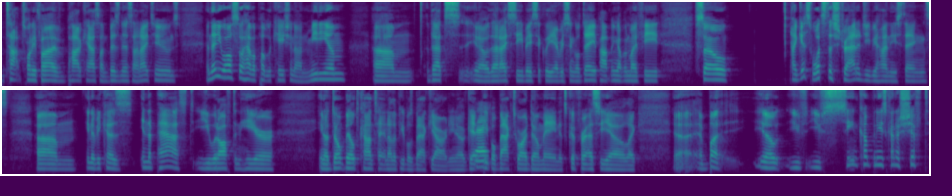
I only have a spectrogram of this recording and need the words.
the top twenty five podcasts on business on iTunes, and then you also have a publication on Medium. Um, that's you know that I see basically every single day popping up in my feed. So I guess what's the strategy behind these things? Um, you know, because in the past you would often hear, you know, don't build content in other people's backyard. You know, get right. people back to our domain. It's good for SEO. Like, uh, but you know, you've you've seen companies kind of shift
